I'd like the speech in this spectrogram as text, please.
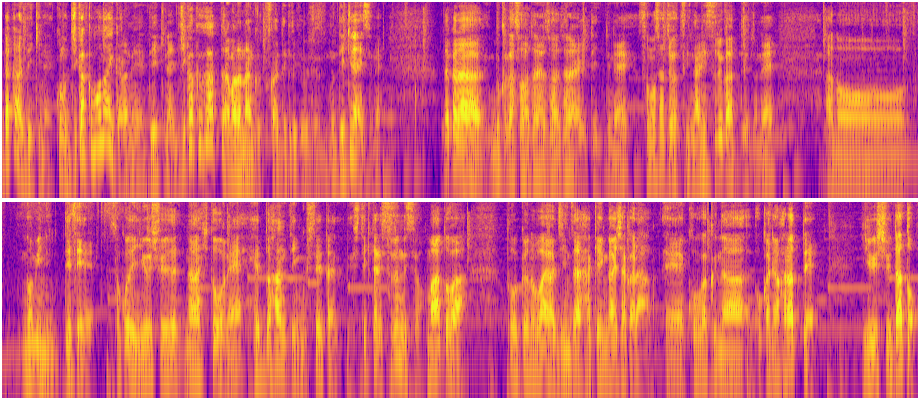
だからできない。この自覚もないからねできない。自覚があったらまだ何か使できるけどできないですよね。だから部下が育てない育てないって言ってねその社長が次何するかっていうとねあのー、飲みに出てそこで優秀な人をねヘッドハンティングしてたりしてきたりするんですよ。まあ、あとは東京の場合は人材派遣会社から、えー、高額なお金を払って優秀だと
